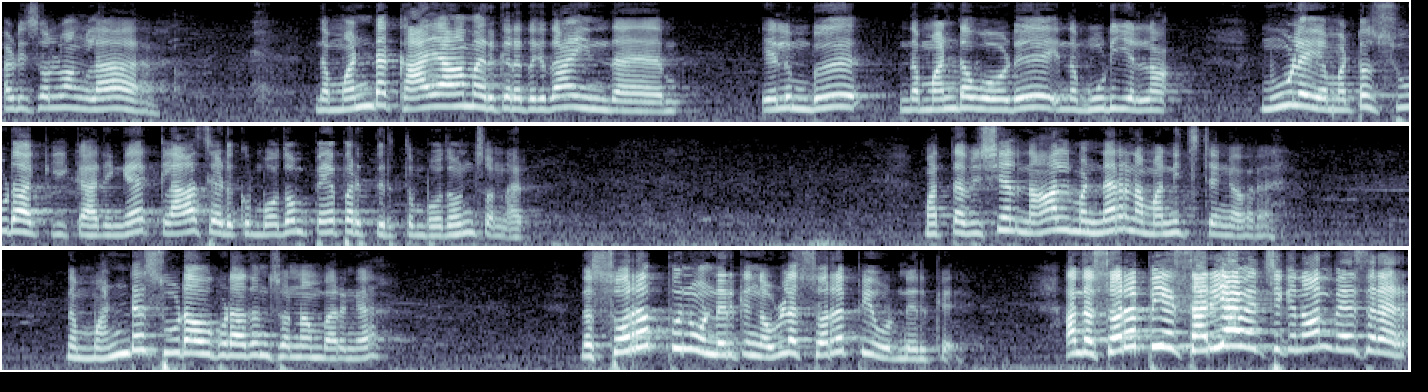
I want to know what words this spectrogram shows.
அப்படி சொல்லுவாங்களா இந்த மண்டை காயாமல் இருக்கிறதுக்கு தான் இந்த எலும்பு இந்த மண்டை ஓடு இந்த முடியெல்லாம் மூளையை மட்டும் சூடாக்கிக்காதீங்க. கிளாஸ் எடுக்கும் போதும் பேப்பர் திருத்தும் போதும்னு சொன்னார். மற்ற விஷயம் நாலு மணி நேரம் நான் மன்னிச்சிட்டேங்க அவரை. இந்த மண்டை சூடாக கூடாதுன்னு சொன்னான் பாருங்க. இந்த சொரப்புன்னு ஒன்று இருக்குங்க உள்ள சொரப்பி ஒன்று இருக்கு. அந்த சொரப்பியை சரியா வச்சுக்கணும்னு பேசுறாரு.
